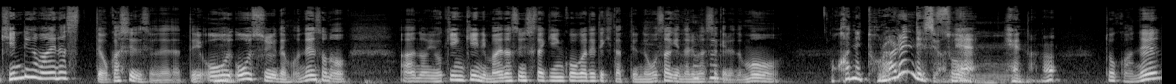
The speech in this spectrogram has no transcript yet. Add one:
金利がマイナスっておかしいですよね。だって欧,、欧州でもねそのあの預金金利マイナスにした銀行が出てきたっていうんで大騒ぎになりましたけれども。お金取られんですよね。変なの。とかね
